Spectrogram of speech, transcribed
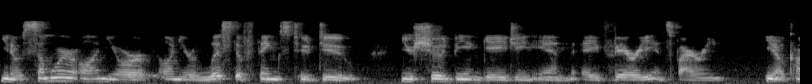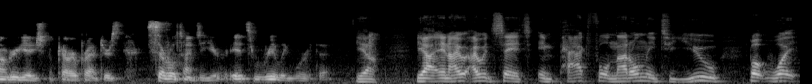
you know somewhere on your on your list of things to do you should be engaging in a very inspiring you know congregation of chiropractors several times a year. It's really worth it. Yeah. Yeah and i, I would say it's impactful not only to you but what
